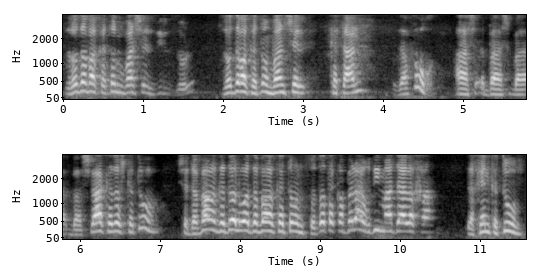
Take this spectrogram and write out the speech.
זה לא דבר קטון במובן של זלזול, זה לא דבר קטון במובן של קטן, זה הפוך. בשלב הקדוש כתוב שדבר הגדול הוא הדבר הקטון, סודות הקבלה יורדים עד ההלכה. לכן כתוב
